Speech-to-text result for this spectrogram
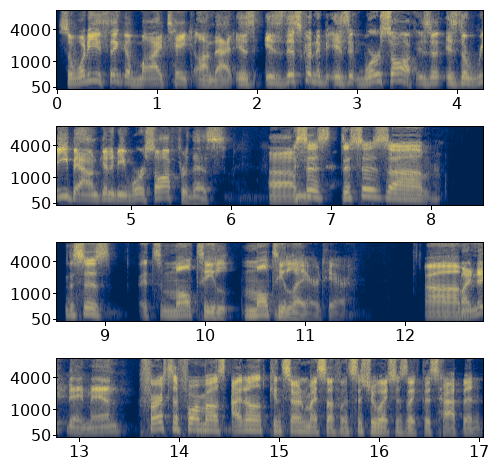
So what do you think of my take on that? Is is this going to be is it worse off? Is it is the rebound going to be worse off for this? Um, this is this is um this is it's multi multi layered here. Um, my nickname, man. First and foremost, I don't concern myself when situations like this happen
